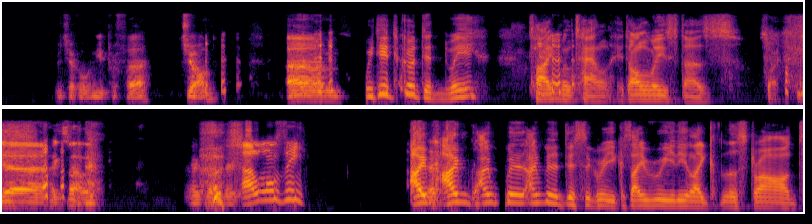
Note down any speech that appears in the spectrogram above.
whichever one you prefer, Jon. Um, We did good, didn't we? Time will tell. It always does. Sorry. yeah, exactly. Exactly. Allons-y. I'm I'm I'm gonna I'm gonna disagree because I really like the Lestrade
